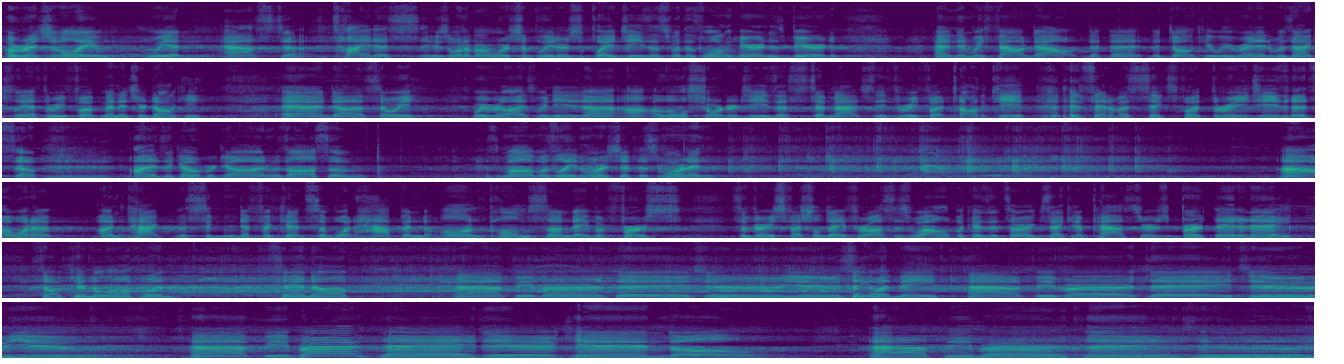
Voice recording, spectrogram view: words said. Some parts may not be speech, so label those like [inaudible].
originally we had asked uh, titus who's one of our worship leaders to play jesus with his long hair and his beard and then we found out that the, the donkey we rented was actually a three foot miniature donkey and uh, so we we realized we needed a, a, little shorter jesus to match the three foot [laughs] donkey instead of a six foot three jesus so isaac obregon was awesome his mom was leading worship this morning Uh, I want to unpack the significance of what happened on Palm Sunday, but first, it's a very special day for us as well because it's our executive pastor's birthday today. So, Kendall Laughlin, stand up. Happy birthday to you. Sing it with me. Happy birthday to you. Happy birthday, dear Kendall. Happy birthday to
